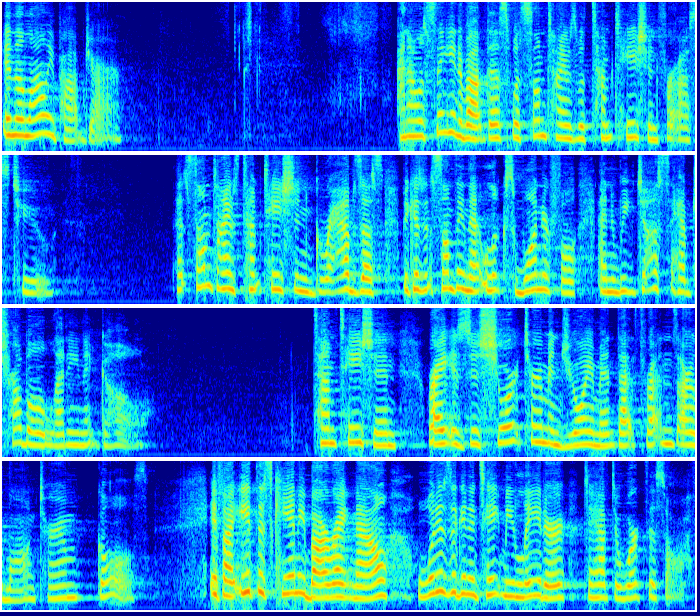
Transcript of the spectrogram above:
in the lollipop jar. And I was thinking about this with sometimes with temptation for us too. That sometimes temptation grabs us because it's something that looks wonderful and we just have trouble letting it go. Temptation, right, is just short-term enjoyment that threatens our long-term goals. If I eat this candy bar right now, what is it going to take me later to have to work this off?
